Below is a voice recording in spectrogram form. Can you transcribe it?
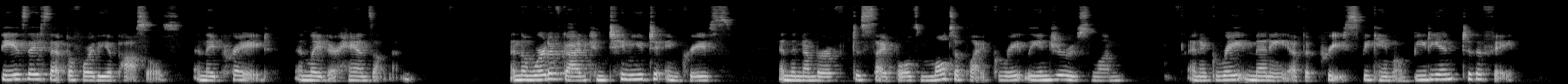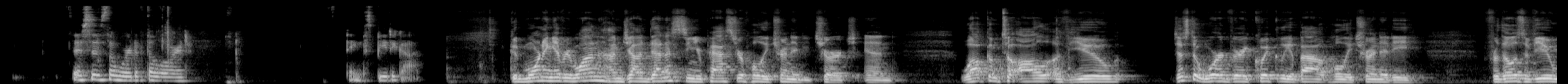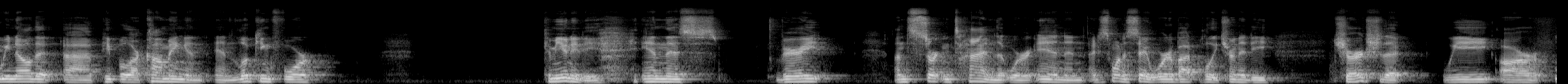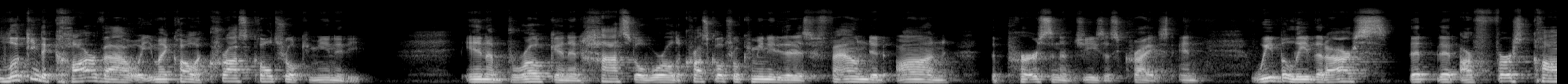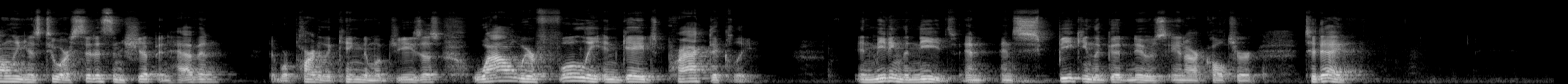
These they set before the apostles, and they prayed and laid their hands on them. And the word of God continued to increase, and the number of disciples multiplied greatly in Jerusalem, and a great many of the priests became obedient to the faith. This is the word of the Lord. Thanks be to God. Good morning, everyone. I'm Jon Dennis, Senior Pastor of Holy Trinity Church, and welcome to all of you. Just a word very quickly about Holy Trinity for those of you, we know that uh, people are coming and, and looking for community in this very uncertain time that we're in. And I just want to say a word about Holy Trinity Church that we are looking to carve out what you might call a cross cultural community in a broken and hostile world, a cross cultural community that is founded on the person of Jesus Christ. And we believe that our that that our first calling is to our citizenship in heaven that we're part of the kingdom of Jesus while we're fully engaged practically in meeting the needs and, and speaking the good news in our culture today.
